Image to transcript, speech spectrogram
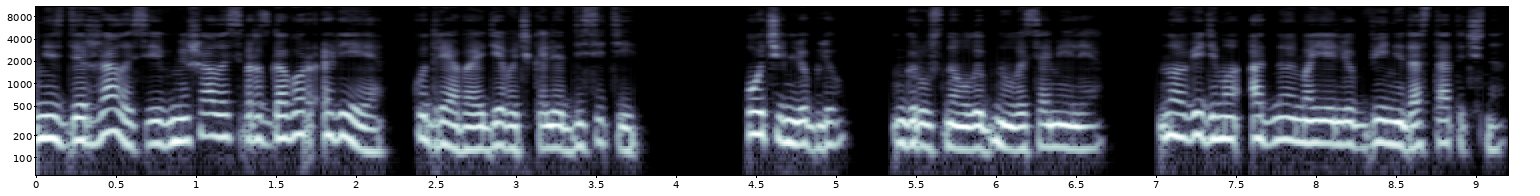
Не сдержалась и вмешалась в разговор Рея, кудрявая девочка лет десяти. «Очень люблю», — грустно улыбнулась Амелия. «Но, видимо, одной моей любви недостаточно.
